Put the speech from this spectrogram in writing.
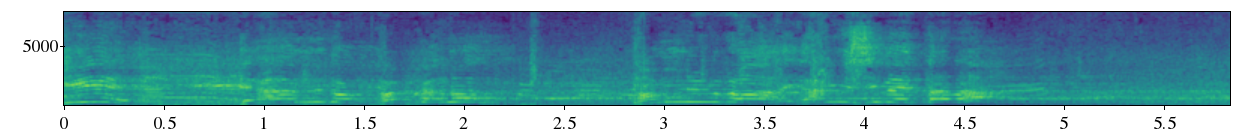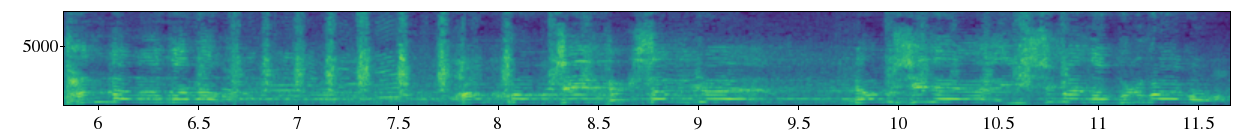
이 대한민국 법관은 법률과 양심에 따라 판단하도록 헌법 제103조에 명시되어 있음에도 불구하고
